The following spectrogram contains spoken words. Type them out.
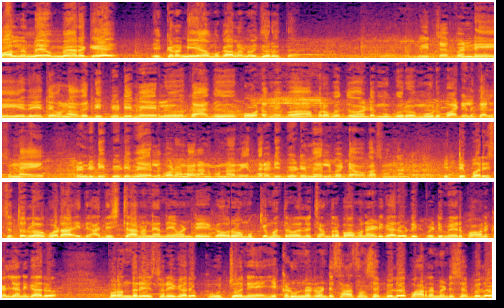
వాళ్ళ నిర్ణయం మేరకే ఇక్కడ నియామకాలను జరుగుతాయి. మీరు చెప్పండి ఏదైతే ఉన్నదో. డిప్యూటీ మేయర్లు కాదు కూటమి ప్రభుత్వం అంటే ముగ్గురు మూడు పార్టీలు కలిసి ఉన్నాయి. రెండు డిప్యూటీ మేయర్లు కూడా ఉండాలనుకున్నారు. ఇద్దరు డిప్యూటీ మేయర్లు పెట్టే అవకాశం ఉందంట ఇట్టి పరిస్థితుల్లో కూడా ఇది అధిష్టాన నిర్ణయం అండి. గౌరవ ముఖ్యమంత్రి వారు చంద్రబాబు నాయుడు గారు డిప్యూటీ మేయర్ పవన్ కళ్యాణ్ గారు పురంధరేశ్వరి గారు కూర్చొని ఇక్కడ ఉన్నటువంటి శాసనసభ్యులు పార్లమెంటు సభ్యులు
